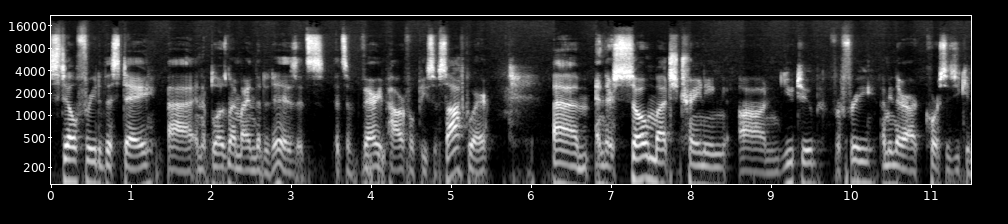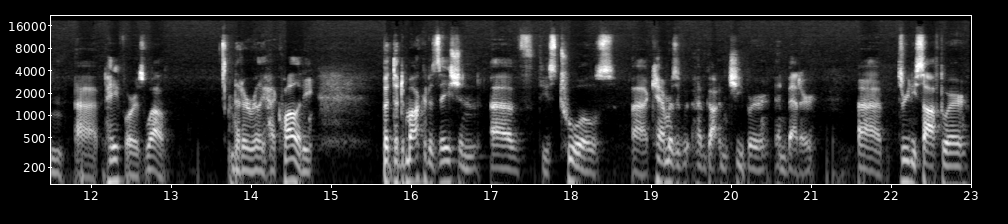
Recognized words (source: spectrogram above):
still free to this day, uh, and it blows my mind that it is. It's it's a very powerful piece of software, um, and there's so much training on YouTube for free. I mean, there are courses you can uh, pay for as well that are really high quality. But the democratization of these tools, uh, cameras have, gotten cheaper and better. Uh, 3D software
